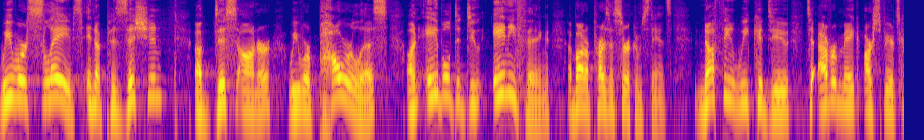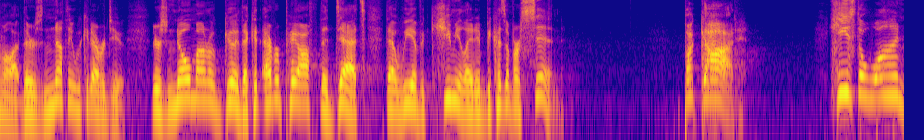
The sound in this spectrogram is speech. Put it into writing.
We were slaves in a position of dishonor. We were powerless, unable to do anything about our present circumstance. Nothing we could do to ever make our spirits come alive. There's nothing we could ever do. There's no amount of good that could ever pay off the debt that we have accumulated because of our sin. But God, He's the one.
